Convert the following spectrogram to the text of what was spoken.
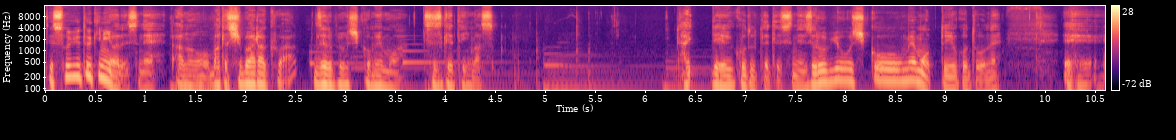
でそういう時にはですねあのまたしばらくはゼロ秒思考メモは続けています。はい、ということでですねゼロ秒思考メモということをね、え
